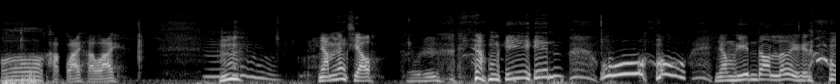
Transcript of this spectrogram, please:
โอ้ขักไรขักไรหืมยำยังเสียวยำหินอู้หูยำหินดอนเลยพี่น้อง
